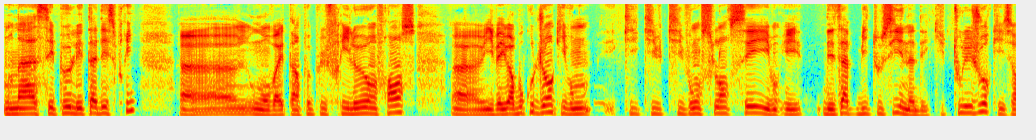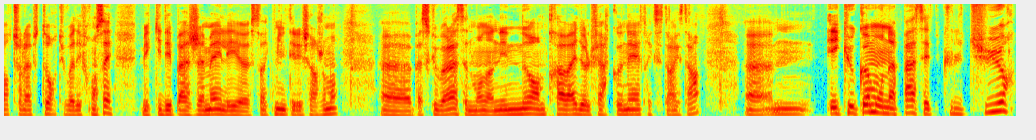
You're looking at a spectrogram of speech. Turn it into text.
on a assez peu l'état d'esprit euh, où on va être un peu plus frileux en France. Euh, il va y avoir beaucoup de gens qui vont qui, vont se lancer et des apps B2C, il y en a des qui, tous les jours qui sortent sur l'App Store, tu vois des Français, mais qui dépassent jamais les 5000 euh, téléchargements parce que voilà, ça demande un énorme travail de le faire connaître, etc., etc. et que comme on n'a pas cette culture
